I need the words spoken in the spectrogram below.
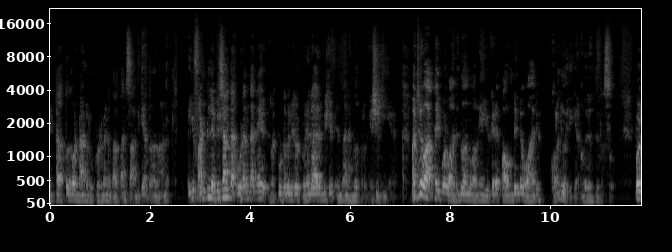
കിട്ടാത്തത് കൊണ്ടാണ് റിക്രൂട്ട്മെന്റ് നടത്താൻ സാധിക്കാത്തതെന്നാണ്. ഈ ഫണ്ട് ലഭിച്ചാൽ ഉടൻ തന്നെ റിക്രൂട്ട്മെന്റുകൾ പുനരാരംഭിക്കും എന്ന് നമ്മൾ പ്രതീക്ഷിക്കുകയാണ്. മറ്റൊരു വാർത്ത ഇപ്പോൾ വരുന്നതെന്ന് പറഞ്ഞാൽ യു കെയുടെ പൗണ്ടിന്റെ വാല്യൂ കുറഞ്ഞു വരികയാണ് ഓരോ ദിവസവും ഇപ്പോൾ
